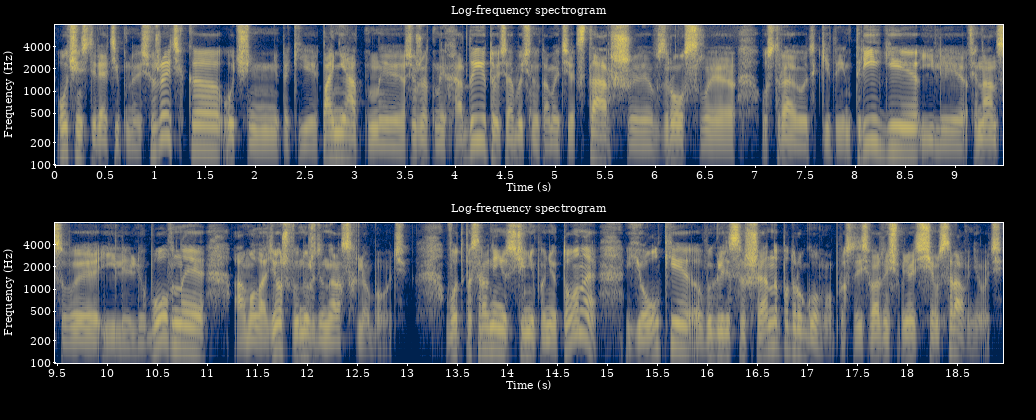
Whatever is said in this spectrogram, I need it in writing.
Очень стереотипная сюжетика, очень такие понятные сюжетные ходы, то есть, обычно там эти старшие, взрослые устраивают какие-то интриги или или финансовые, или любовные, а молодежь вынуждена расхлебывать. Вот по сравнению с Чини Панеттоне, елки выглядят совершенно по-другому. Просто здесь важно еще понимать, с чем сравнивать.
